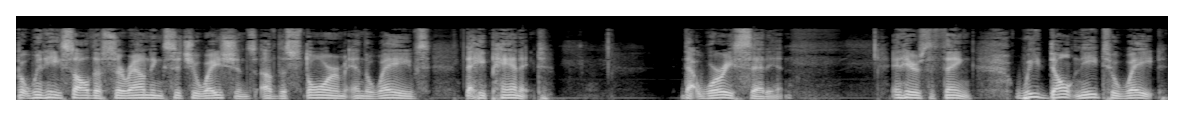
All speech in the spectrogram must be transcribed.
But when he saw the surrounding situations of the storm and the waves, that he panicked. That worry set in. And here's the thing. We don't need to wait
